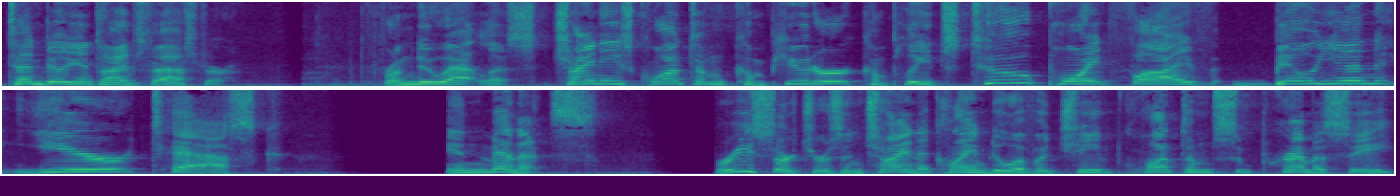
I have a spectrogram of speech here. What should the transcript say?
10 billion times faster. From New Atlas Chinese quantum computer completes 2.5 billion year task in minutes. Researchers in China claim to have achieved quantum supremacy,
